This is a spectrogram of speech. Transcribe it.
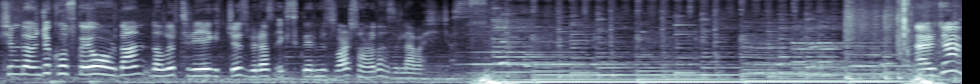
Şimdi önce Costco'ya oradan Dollar Tree'ye gideceğiz. Biraz eksiklerimiz var. Sonra da hazırlığa başlayacağız. Ercem,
